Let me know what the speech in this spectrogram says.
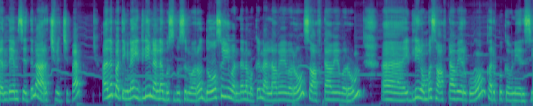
வெந்தயம் சேர்த்து நான் அரைச்சி வச்சுப்பேன். அதில் பார்த்தீங்கன்னா இட்லி நல்லா புசு புசுன்னு வரும். தோசையும் வந்து நமக்கு நல்லாவே வரும் சாஃப்டாகவே வரும். இட்லி ரொம்ப சாஃப்டாகவே இருக்கும் கருப்பு கவுனி அரிசி.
